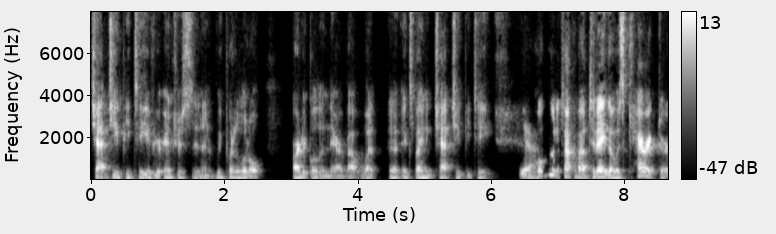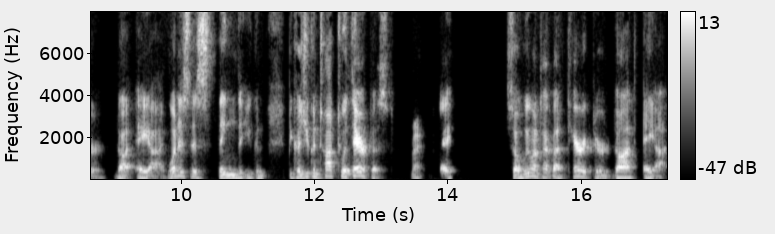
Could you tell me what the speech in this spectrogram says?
Chat GPT, if you're interested in it, we put a little article in there about what uh, explaining Chat GPT. Yeah. What we're going to talk about today, though, is character.ai. What is this thing that you can, because you can talk to a therapist. Right. Okay. So we want to talk about character.ai.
